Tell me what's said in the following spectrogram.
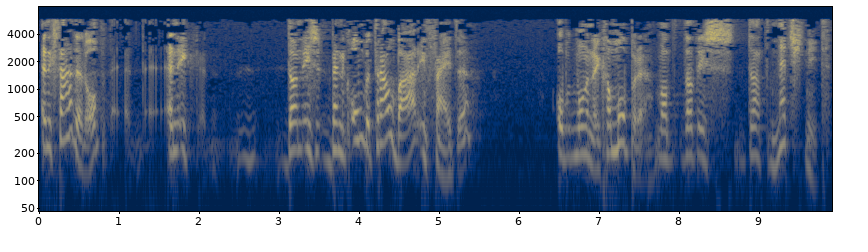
En ik sta erop. En ik. Dan is, ben ik onbetrouwbaar in feite. Op het moment dat ik ga mopperen. Want dat is. Dat matcht niet.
